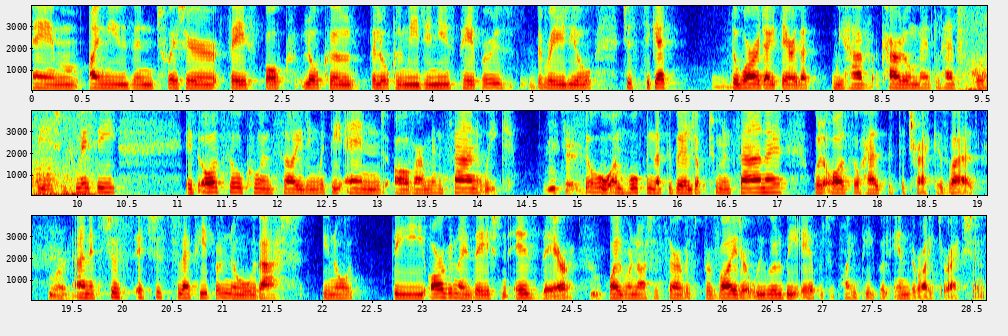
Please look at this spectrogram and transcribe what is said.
Um, I'm using Twitter, Facebook, local the local media newspapers, the radio, just to get the word out there that we have a Carlow Mental Health Association committee. It's also coinciding with the end of our Mensana week. Okay. So I'm hoping that the build up to Mensana will also help with the trek as well. Right. And it's just it's just to let people know that you know the organisation is there. Hmm. While we're not a service provider, we will be able to point people in the right direction.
